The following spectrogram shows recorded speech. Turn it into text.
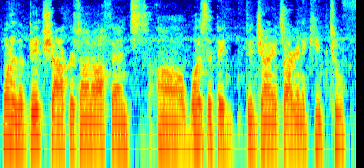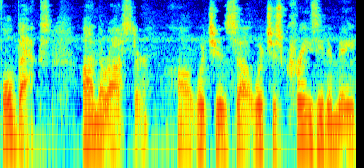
one of the big shockers on offense uh, was that they, the Giants are going to keep two fullbacks on the roster, which is which is crazy to me.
